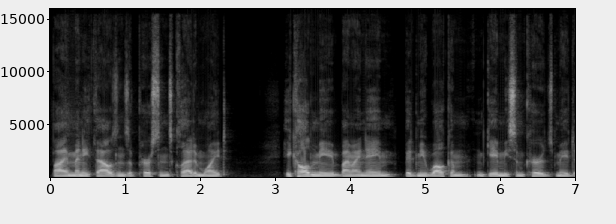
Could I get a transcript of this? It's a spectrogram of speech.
by many thousands of persons clad in white. He called me by my name, bid me welcome, and gave me some curds made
